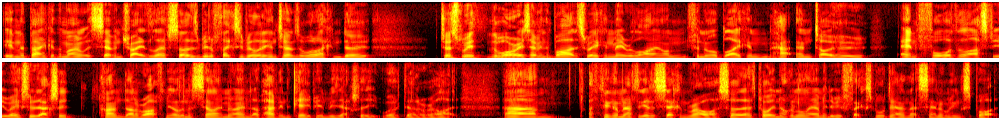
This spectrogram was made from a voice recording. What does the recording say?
in the bank at the moment with seven trades left. So there's a bit of flexibility in terms of what I can do. Just with the Warriors having the bye this week and me relying on Fonua Blake and, and Tohu and Ford the last few weeks, who's actually kind of done all right for me. I was going to sell him and I ended up having to keep him. He's actually worked out all right. Um, I think I'm going to have to get a second rower, so that's probably not going to allow me to be flexible down that centre wing spot.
